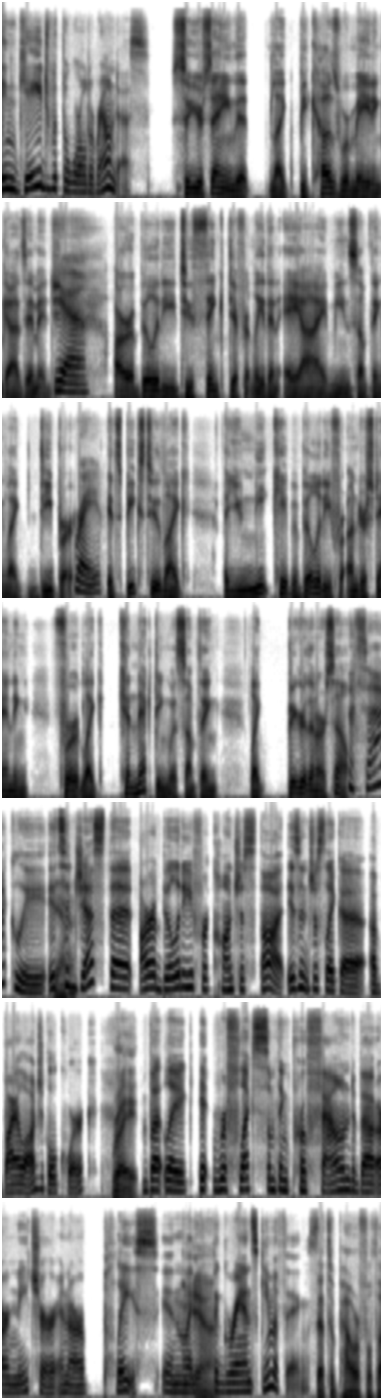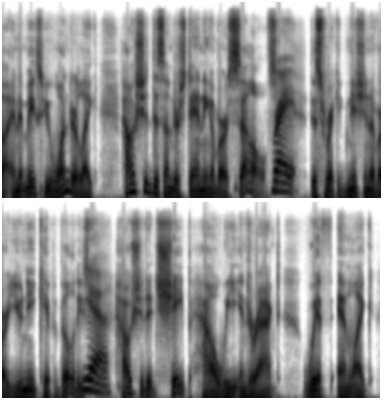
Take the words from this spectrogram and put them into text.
engage with the world around us. So you're saying that like because we're made in God's image, Yeah. Our ability to think differently than AI means something like deeper. Right. It speaks to like a unique capability for understanding, for like connecting with something bigger than ourselves. Exactly. It Yeah. suggests that our ability for conscious thought isn't just like a, a biological quirk, right. but like it reflects something profound about our nature and our place in like Yeah. the grand scheme of things. That's a powerful thought. And it makes me wonder like how should this understanding of ourselves, Right. this recognition of our unique capabilities, Yeah. how should it shape how we interact with and like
